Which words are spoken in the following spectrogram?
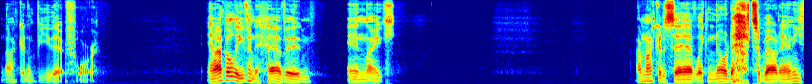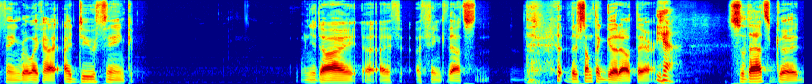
not to be there for. And I believe in heaven and like I'm not going to say I have like no doubts about anything, but like I, I do think when you die, I th- I think that's there's something good out there. Yeah. So that's good,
